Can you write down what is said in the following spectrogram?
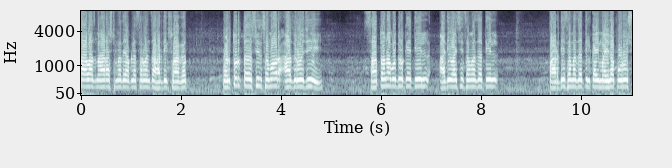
आवाज महाराष्ट्रामध्ये आपल्या सर्वांचं हार्दिक स्वागत. परतूर तहसील समोर आज रोजी सातोना बुद्रुक येथील आदिवासी समाजातील पारधी समाजातील काही महिला पुरुष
